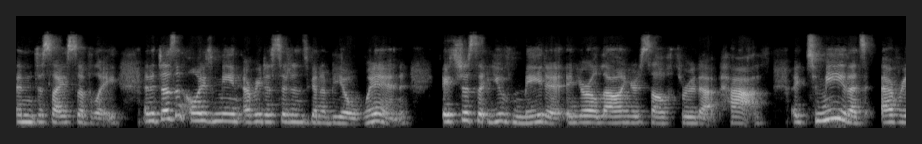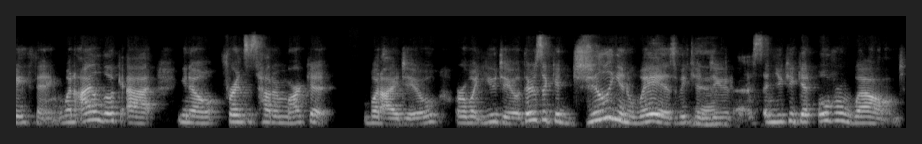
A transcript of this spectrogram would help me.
and decisively and it doesn't always mean every decision is going to be a win it's just that you've made it and you're allowing yourself through that path like to me that's everything when i look at you know for instance how to market what I do or what you do. There's like a jillion ways we can yeah. do this, and you could get overwhelmed.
